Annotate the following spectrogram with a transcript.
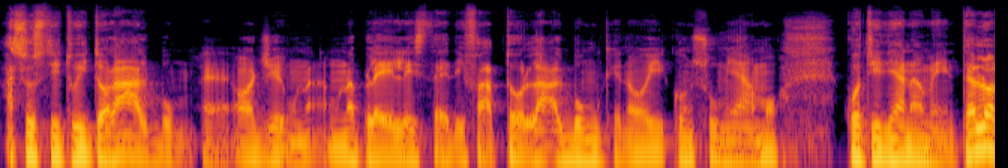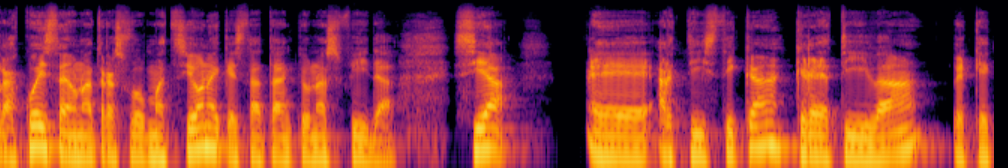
ha sostituito l'album. Eh, oggi una, una playlist è di fatto l'album che noi consumiamo quotidianamente. Allora questa è una trasformazione che è stata anche una sfida sia eh, artistica, creativa, perché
